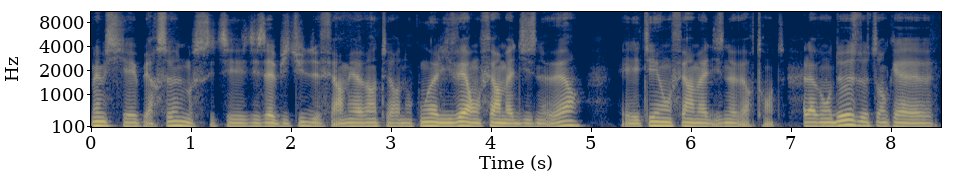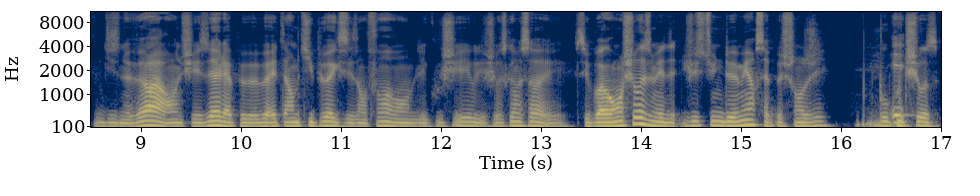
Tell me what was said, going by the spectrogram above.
même s'il y avait personne, c'était des habitudes de fermer à 20h. Donc moi, l'hiver, on ferme à 19h. Et l'été, on ferme à 19h30. La vendeuse, le temps qu'à 19h, elle rentre chez elle, elle peut être un petit peu avec ses enfants avant de les coucher ou des choses comme ça. C'est pas grand chose, mais juste une demi-heure, ça peut changer beaucoup Et de choses.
